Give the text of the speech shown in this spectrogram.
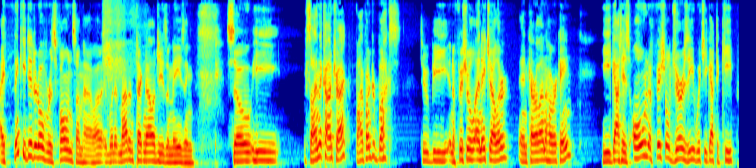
I think he did it over his phone somehow. When modern technology is amazing. So he signed the contract, 500 bucks to be an official NHLer and Carolina Hurricane. He got his own official jersey, which he got to keep,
